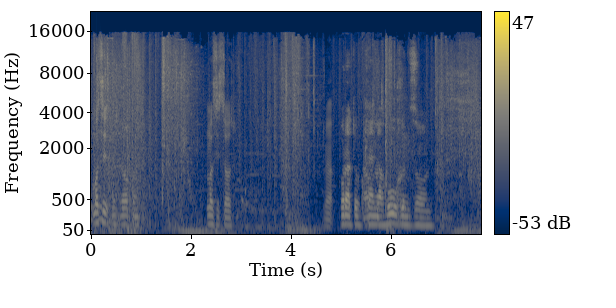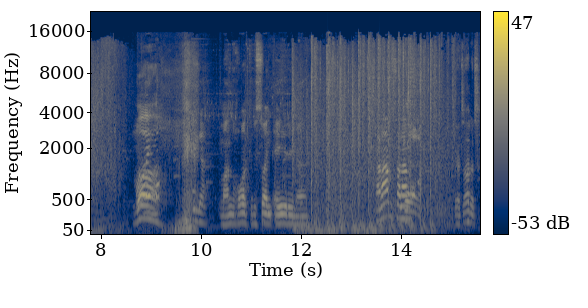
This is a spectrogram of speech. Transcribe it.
Mosti, Ich laufe. Mosti ist tot. Oder du kleiner Hurensohn. Moin, Moin. Mann, Rot, du bist so ein Alien, ne? Salam, salam. Wer hat das?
